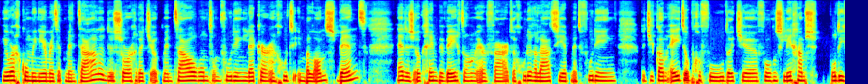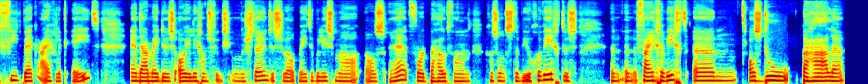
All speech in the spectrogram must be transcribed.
heel erg combineer met het mentale. Dus zorgen dat je ook mentaal rondom voeding lekker en goed in balans bent dus ook geen beweegdrang ervaart, een goede relatie hebt met voeding, dat je kan eten op gevoel, dat je volgens lichaamsbody feedback eigenlijk eet. En daarmee dus al je lichaamsfunctie ondersteunt. Dus zowel het metabolisme als hè, voor het behoud van een gezond stabiel gewicht. Dus een, een fijn gewicht um, als doel behalen.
